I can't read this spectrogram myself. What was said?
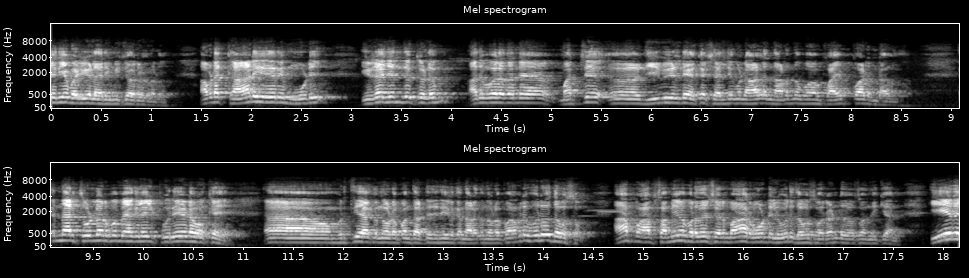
ചെറിയ വഴികളായിരിക്കും മിക്കവാറുള്ളത് അവിടെ കാട് കയറി മൂടി ഇഴജന്തുക്കളും അതുപോലെ തന്നെ മറ്റ് ജീവികളുടെയൊക്കെ ശല്യം കൊണ്ട് ആളുകൾ നടന്നു പോകാൻ ഭയപ്പാടുണ്ടാകുന്നു എന്നാൽ തൊഴിലുറപ്പ് മേഖലയിൽ പുരയിടമൊക്കെ വൃത്തിയാക്കുന്നതോടൊപ്പം തട്ടുചിരികളൊക്കെ നടക്കുന്നതോടൊപ്പം അവർ ഓരോ ദിവസവും ആ സമീപ പ്രദേശം വരുമ്പോൾ ആ റോഡിൽ ഒരു ദിവസം രണ്ട് ദിവസം നിൽക്കാൻ. ഏത്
